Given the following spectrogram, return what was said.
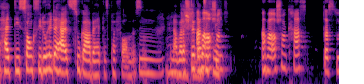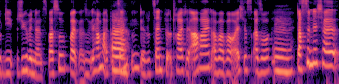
halt die Songs, die du hinterher als Zugabe hättest performen müssen. Mhm. Genau, aber das Stück aber an sich auch schon, nicht. Aber auch schon krass, dass du die Jury nennst, weißt du? Weil also wir haben halt Dozenten, äh. der Dozent betreut die Arbeit, aber bei euch ist also mhm. das finde ich halt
